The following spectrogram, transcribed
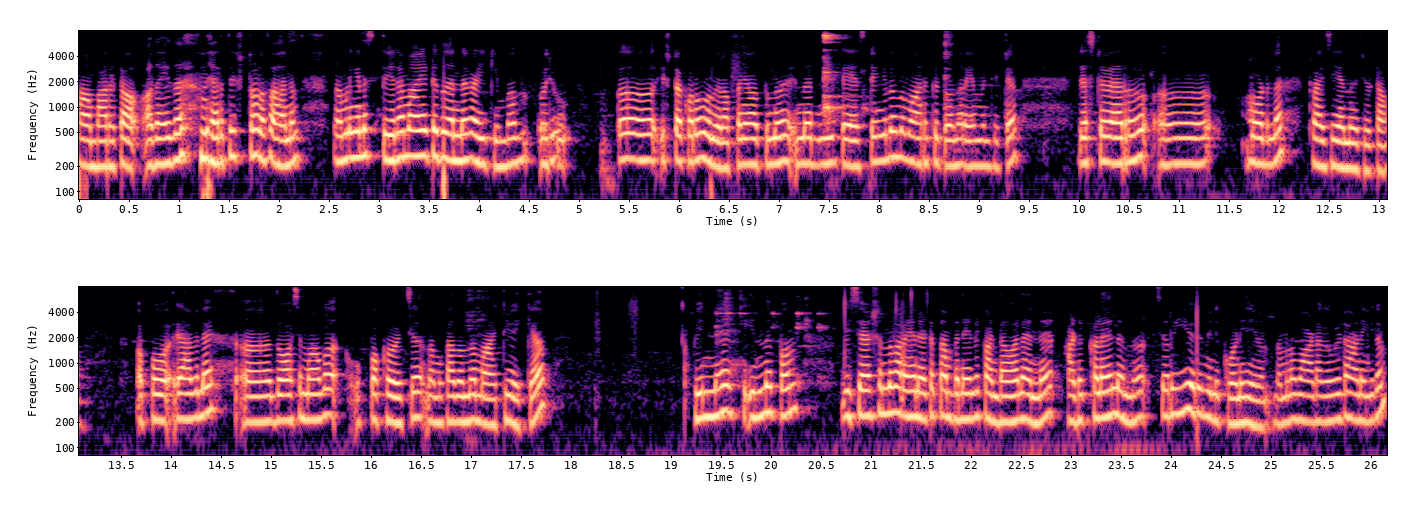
സാമ്പാർ കേട്ടോ. അതായത് നേരത്തെ ഇഷ്ടമുള്ള സാധനം നമ്മളിങ്ങനെ സ്ഥിരമായിട്ട് ഇത് തന്നെ കഴിക്കുമ്പം ഒരു ഇഷ്ടക്കുറവ് തോന്നില്ല അപ്പം ഞാൻ ഒത്തുനിന്ന് ഇന്ന് ടേസ്റ്റെങ്കിലും ഒന്ന് മാറി കിട്ടുമെന്ന് അറിയാൻ വേണ്ടിയിട്ട് ജസ്റ്റ് വേറൊരു മോഡൽ ട്രൈ ചെയ്യാമെന്ന് വെച്ചു കേട്ടോ അപ്പോൾ രാവിലെ ദോശമാവ് ഉപ്പൊക്കെ ഒഴിച്ച് നമുക്കതൊന്ന് മാറ്റി വയ്ക്കാം പിന്നെ ഇന്നിപ്പം വിശേഷം എന്ന് പറയാനായിട്ട് തമ്പനയിൽ കണ്ട പോലെ തന്നെ അടുക്കളയിൽ നിന്ന് ചെറിയൊരു മിനുക്കോണി ചെയ്യണം. നമ്മൾ വാടക വീടാണെങ്കിലും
